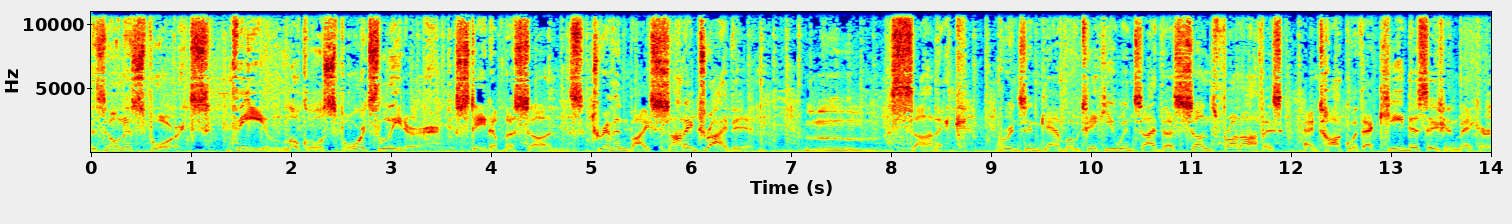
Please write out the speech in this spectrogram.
Arizona Sports, the local sports leader. State of the Suns, driven by Sonic Drive-In. Mmm, Sonic. Burns and Gambo take you inside the Suns front office and talk with a key decision maker.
